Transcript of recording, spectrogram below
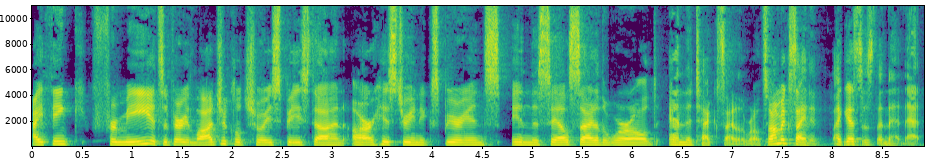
I think for me, it's a very logical choice based on our history and experience in the sales side of the world and the tech side of the world. So I'm excited, I guess, is the net net.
